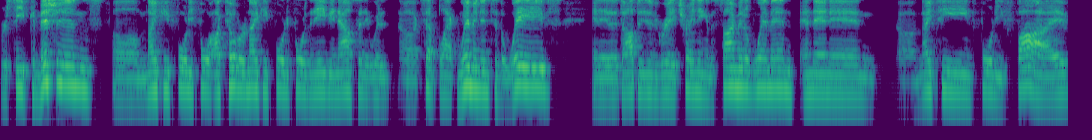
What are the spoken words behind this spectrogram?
received commissions. Um, 1944 October 1944, the Navy announced that it would uh, accept black women into the waves and it adopted integrated training and assignment of women. And then in 1945, uh,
